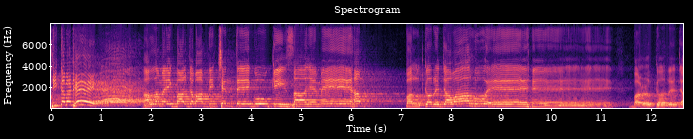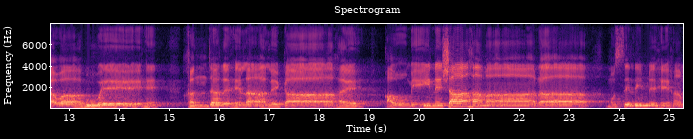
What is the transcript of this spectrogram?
ঠিক তবে ঠিক? আল্লামা ইকবাল জবাব দিচ্ছেন তেগু কি সায়ে মে হাম পলকর যাওয়া হুয়ে बढ़कर जवा हुए हैं खंजर हिलाल का है कौमी नशा हमारा मुस्लिम है हम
